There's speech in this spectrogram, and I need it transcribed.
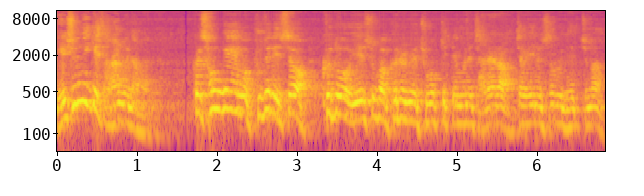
예수님께 잘한 거냐 말이에요. 그 성경에 뭐 구절이 있어요. 그도 예수가 그를 위해 죽었기 때문에 잘해라. 제가 이런 소리도 했지만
